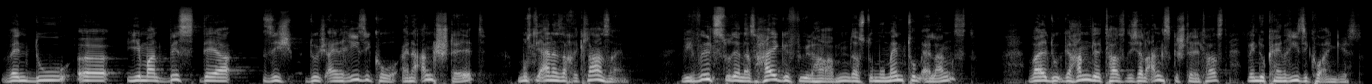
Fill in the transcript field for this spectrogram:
wenn du äh, jemand bist, der sich durch ein Risiko, eine Angst stellt, muss dir eine Sache klar sein. Wie willst du denn das High-Gefühl haben, dass du Momentum erlangst, weil du gehandelt hast, dich an Angst gestellt hast, wenn du kein Risiko eingehst.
